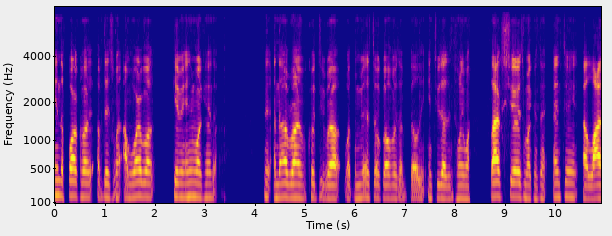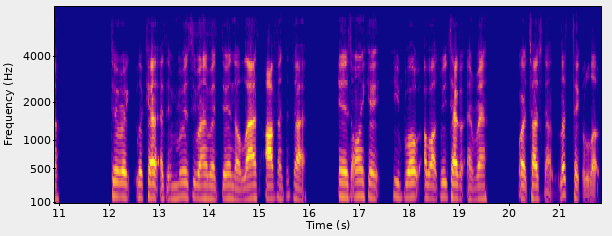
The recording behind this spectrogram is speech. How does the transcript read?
in the forecourt of this one, I'm worried about giving anyone another run could derail what the Minnesota Gophers are building in 2021. Flax shares my concern entering a live look at as emergency running back during the last offensive drive. In his only case, he broke about three tackles and ran for a touchdown. Let's take a look.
